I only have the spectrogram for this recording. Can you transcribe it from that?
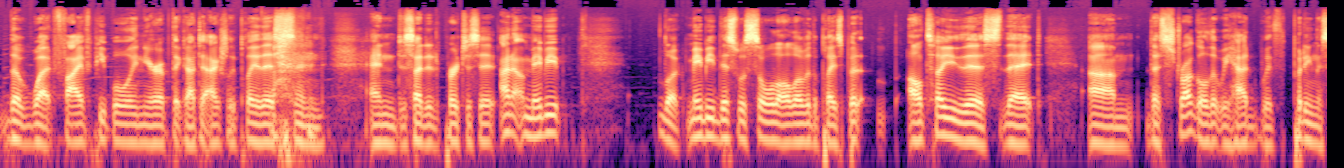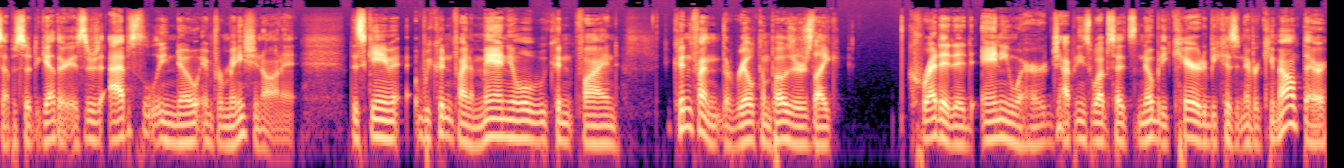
the what five people in Europe that got to actually play this and and decided to purchase it. I don't know. Maybe look, maybe this was sold all over the place, but I'll tell you this that. Um, the struggle that we had with putting this episode together is there's absolutely no information on it. This game, we couldn't find a manual. We couldn't find, couldn't find the real composers like credited anywhere. Japanese websites, nobody cared because it never came out there.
